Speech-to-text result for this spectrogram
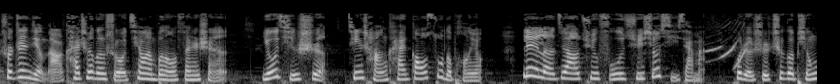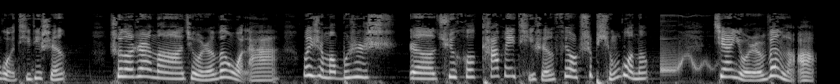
说正经的，开车的时候千万不能分神，尤其是经常开高速的朋友，累了就要去服务区休息一下嘛，或者是吃个苹果提提神。说到这儿呢，就有人问我啦，为什么不是呃去喝咖啡提神，非要吃苹果呢？既然有人问了啊，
